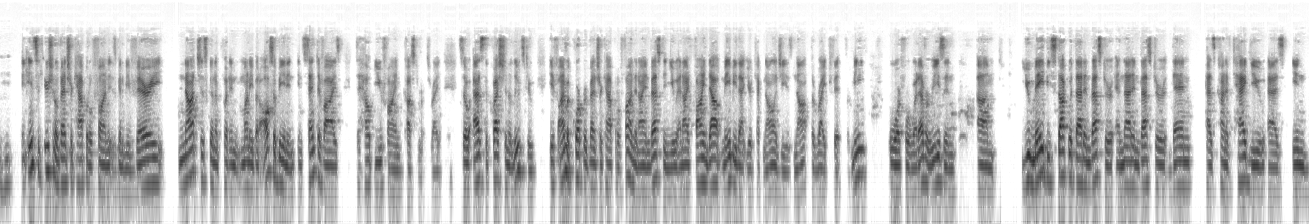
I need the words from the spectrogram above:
Mm-hmm. An institutional venture capital fund is going to be very not just going to put in money, but also being incentivized to help you find customers, right? So as the question alludes to, if I'm a corporate venture capital fund and I invest in you and I find out maybe that your technology is not the right fit for me, or for whatever reason, um, you may be stuck with that investor, and that investor then has kind of tagged you as in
